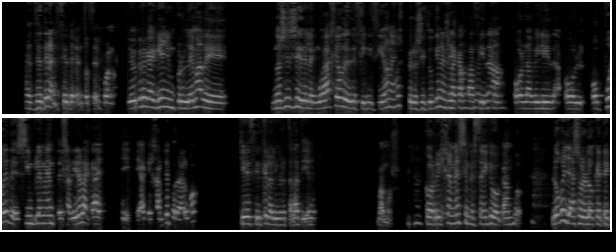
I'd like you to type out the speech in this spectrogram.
etcétera, etcétera. Entonces, bueno, yo creo que aquí hay un problema de, no sé si de lenguaje o de definiciones, pero si tú tienes la capacidad o la habilidad o, o puedes simplemente salir a la calle a quejarte por algo, quiere decir que la libertad la tienes. Vamos, corrígeme si me estoy equivocando. Luego ya sobre lo que te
